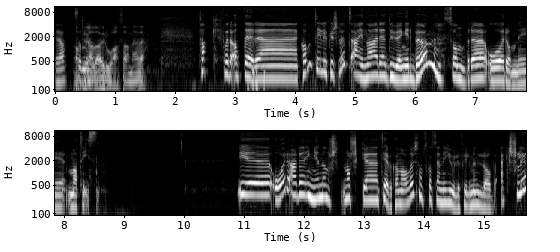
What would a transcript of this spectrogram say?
ja, Da som, tror jeg det har roa seg ned, det. Takk for at dere kom til ukeslutt, Einar Duenger Bøhn, Sondre og Ronny Mathisen. I år er det ingen norske TV-kanaler som skal sende julefilmen Love Actually.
